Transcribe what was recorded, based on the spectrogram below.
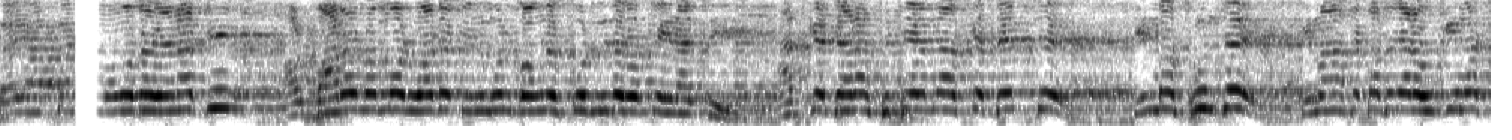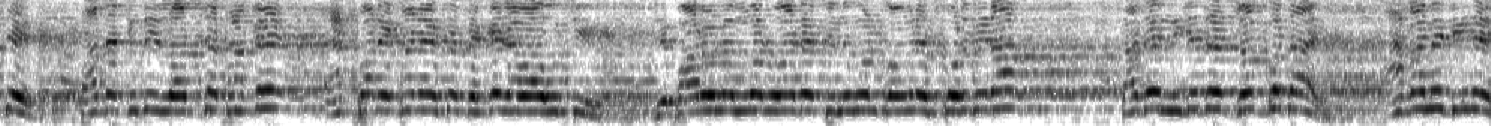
তাই আপনার মমতা ব্যানার্জি আর বারো নম্বর ওয়ার্ডে তৃণমূল কংগ্রেস কর্মীদের হচ্ছে এনার্জি আজকে যারা সিপিএমরা আজকে দেখছে কিংবা শুনছে কিংবা আশেপাশে যারা উকি মারছে, তাদের যদি লজ্জা থাকে, একবার এখানে এসে দেখে যাওয়া উচিত যে বারো নম্বর ওয়ার্ডে তৃণমূল কংগ্রেস কর্মীরা তাদের নিজেদের যোগ্যতায় আগামী দিনে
